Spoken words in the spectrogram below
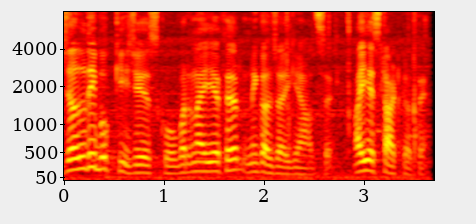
जल्दी बुक कीजिए इसको, वरना ये फिर निकल जाएगी हाथ से। आइए स्टार्ट करते हैं।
